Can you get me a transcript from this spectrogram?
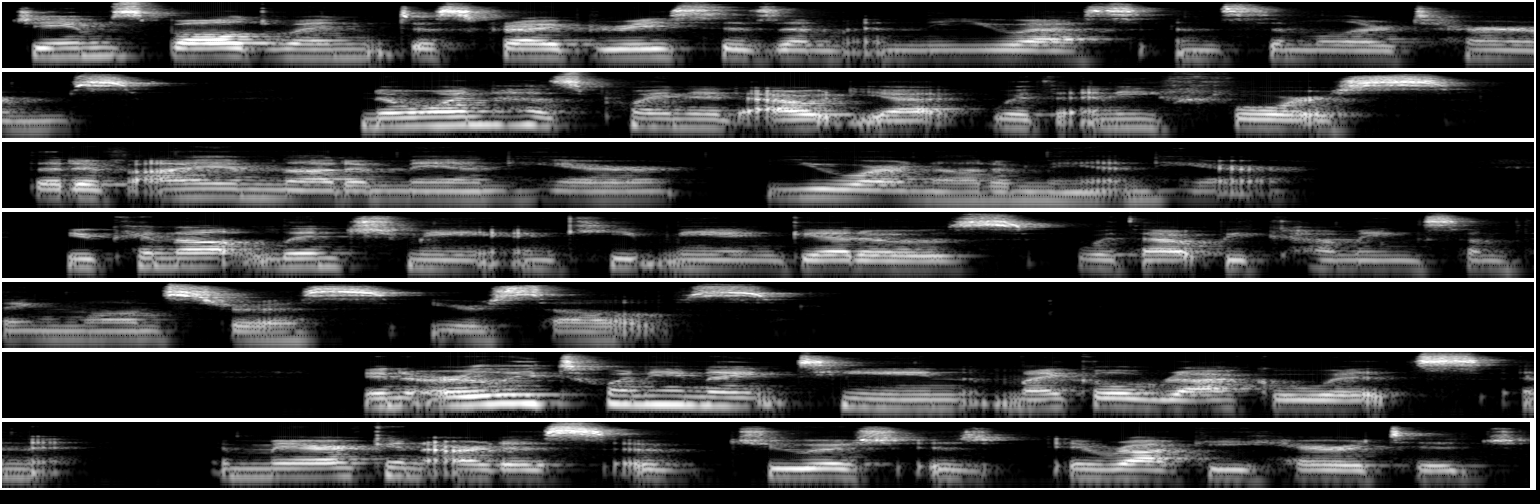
James Baldwin described racism in the US in similar terms. No one has pointed out yet with any force that if I am not a man here, you are not a man here. You cannot lynch me and keep me in ghettos without becoming something monstrous yourselves. In early 2019, Michael Rakowitz, an American artist of Jewish Iraqi heritage,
